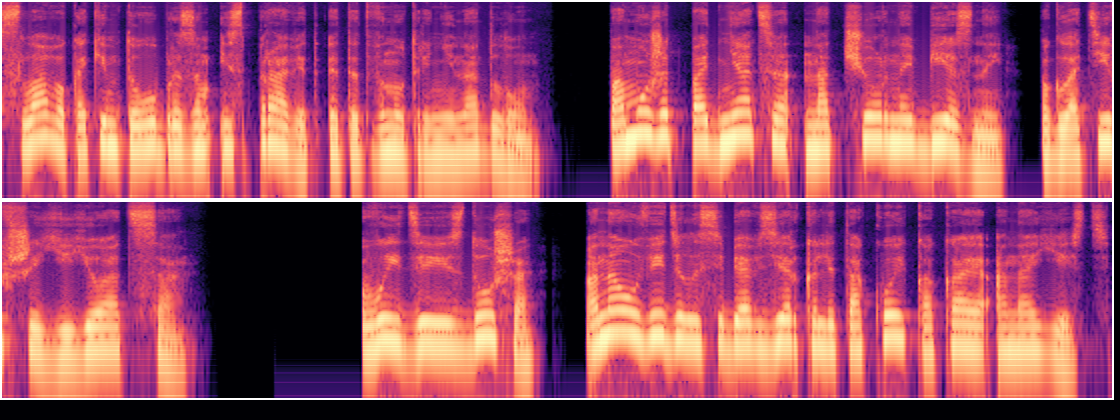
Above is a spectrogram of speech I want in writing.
Слава каким-то образом исправит этот внутренний надлом, поможет подняться над черной бездной, поглотившей ее отца. Выйдя из душа, она увидела себя в зеркале такой, какая она есть,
